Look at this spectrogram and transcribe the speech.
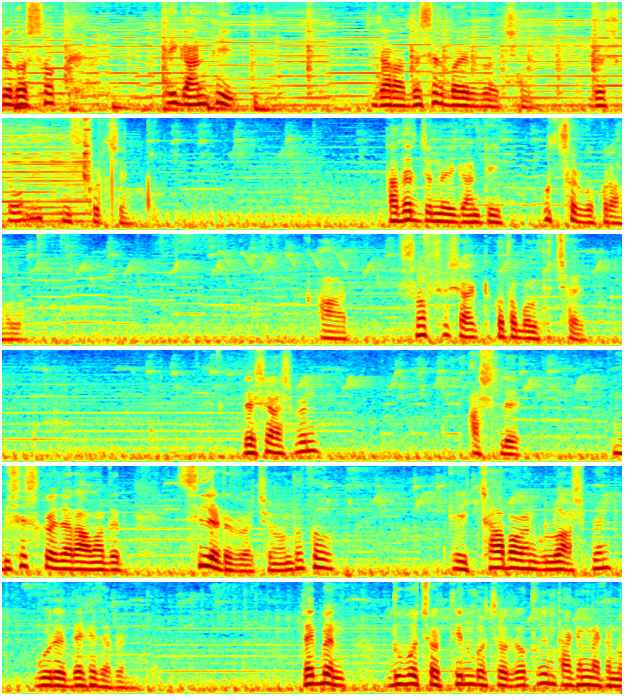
প্রিয় দর্শক, এই গানটি যারা দেশের বাইরে রয়েছেন, দেশকে অনেক মিস করছেন, তাদের জন্য এই গানটি উৎসর্গ করা হলো। আর সবশেষে আরেকটা কথা বলতে চাই। দেশে আসবেন, আসলে বিশেষ করে যারা আমাদের সিলেটে রয়েছেন, অন্তত এই চা বাগানগুলো আসবেন, ঘুরে দেখে যাবেন। দেখবেন দু বছর, তিন বছর, যতদিন থাকেন না কেন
